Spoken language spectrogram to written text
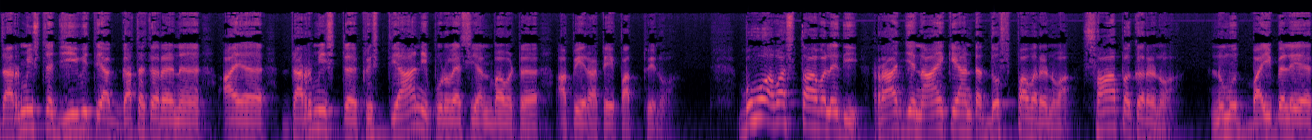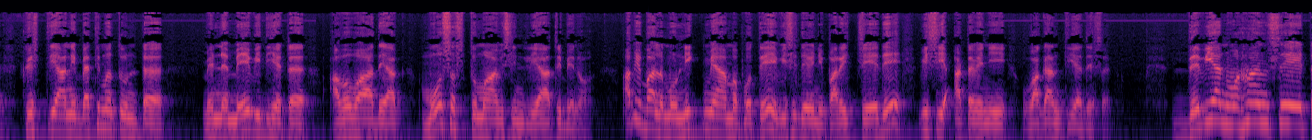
ධර්මිෂ්ට ජීවිතයක් ගත කරන අය ධර්මිෂ්ට ක්‍රස්තියානි පුරවැසියන් බවට අපේ රටේ පත්වෙනවා. බොහෝ අවස්ථාවලදී රාජ්‍ය නායකයන්ට දොස් පවරනවා සාප කරනවා. නොමුත් බයිබලය ක්‍රස්තියානි බැතිමතුන්ට මෙන්න මේ විදිහට අවවාදයක් මෝසස්තුමා විසින් ලියාතිබෙනවා. අපි බලමු නික්මයාම පොතේ විසිදවෙනි පරිච්චේදේ විසි අටවැනි වගන්තිය දෙස. දෙවියන් වහන්සේට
